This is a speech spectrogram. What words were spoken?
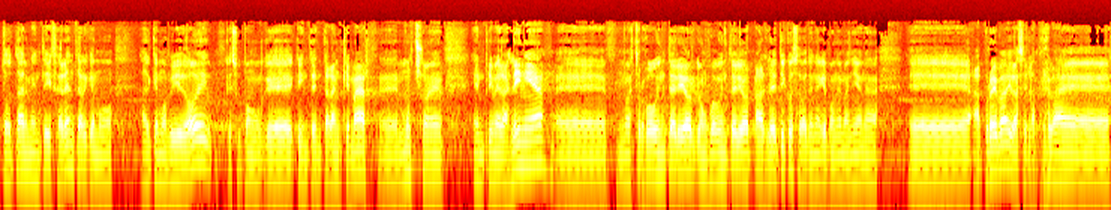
totalmente diferente al que hemos, al que hemos vivido hoy, que supongo que, intentarán quemar eh, mucho en, en, primeras líneas. Eh, nuestro juego interior, que es un juego interior atlético, se va a tener que poner mañana eh, a prueba y va a ser la prueba es,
